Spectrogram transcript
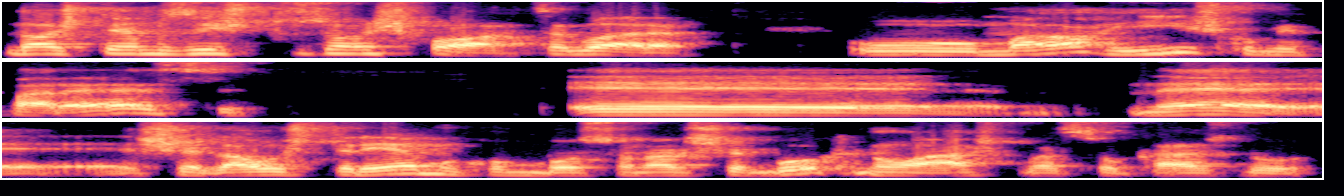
nós temos instituições fortes. Agora, o maior risco, me parece, é, né, é chegar ao extremo, como Bolsonaro chegou, que não acho que vai ser o caso do,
